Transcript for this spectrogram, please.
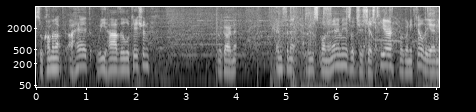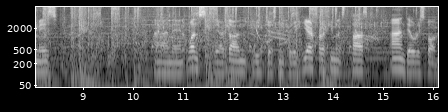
So coming up ahead we have the location regarding infinite respawning enemies which is just here. We're going to kill the enemies and then once they are done we just need to wait here for a few minutes to pass and they'll respawn.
